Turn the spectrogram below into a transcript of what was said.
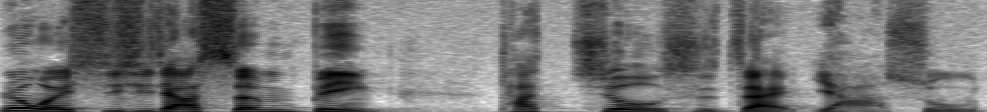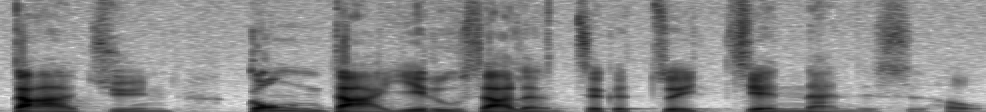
认为西西家生病，他就是在亚述大军攻打耶路撒冷这个最艰难的时候。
